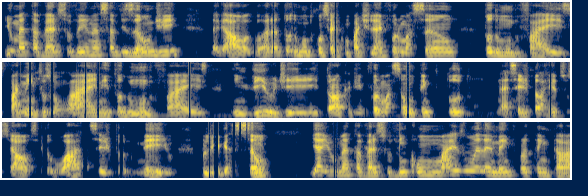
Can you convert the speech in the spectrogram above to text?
E o metaverso veio nessa visão de legal, agora todo mundo consegue compartilhar informação, todo mundo faz pagamentos online, todo mundo faz envio de e troca de informação o tempo todo, né? Seja pela rede social, seja pelo WhatsApp, seja pelo e-mail, por ligação. E aí o metaverso vem com mais um elemento para tentar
